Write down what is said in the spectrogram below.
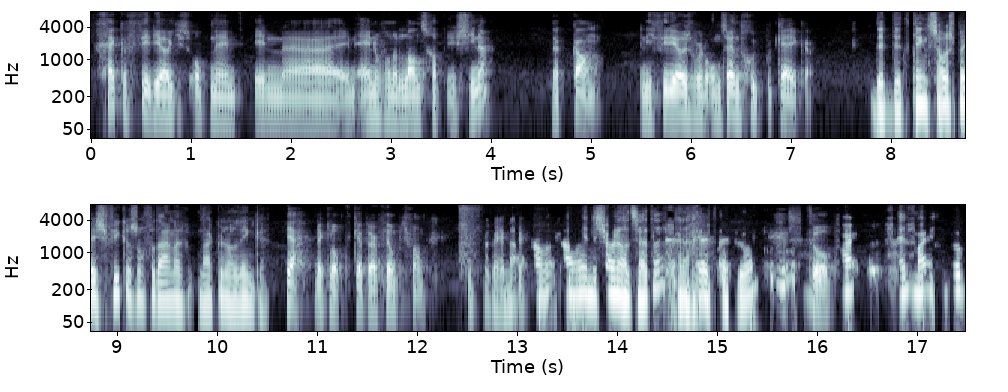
gekke video's opneemt in, uh, in een of ander landschap in China. Dat kan. En die video's worden ontzettend goed bekeken. Dit, dit klinkt zo specifiek alsof we daar naar, naar kunnen linken. Ja, dat klopt. Ik heb daar een filmpje van. Oké, okay, nou gaan we, gaan we, in de show notes zetten. Geef het even door. Top. Maar, en, maar is, dat ook,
